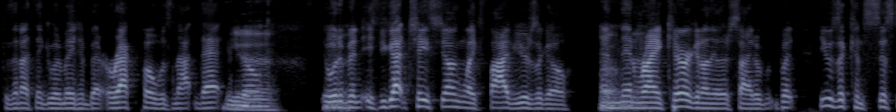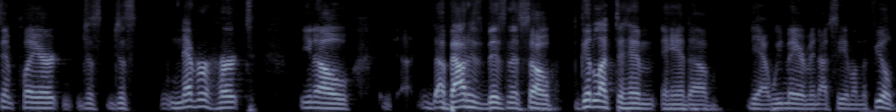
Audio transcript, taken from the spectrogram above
because then I think it would have made him better. Orakpo was not that. You yeah. know, it yeah. would have been if you got Chase Young like five years ago and oh, then man. Ryan Kerrigan on the other side. But he was a consistent player, just just never hurt. You know, about his business. So good luck to him. And um, yeah, we may or may not see him on the field.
